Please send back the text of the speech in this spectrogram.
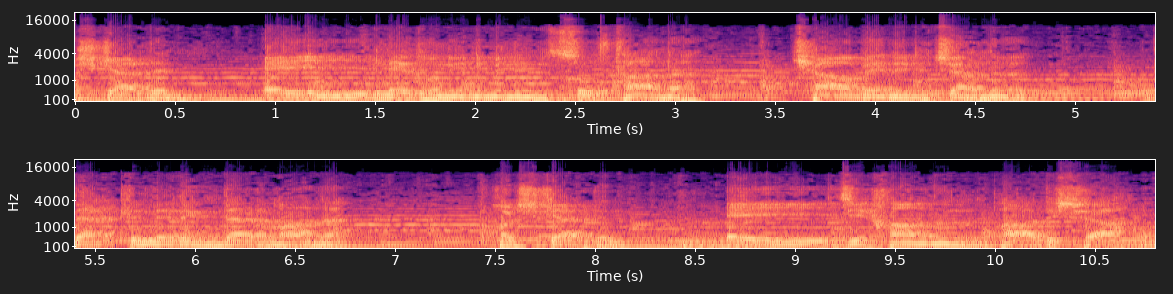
Hoş geldin ey Ledun ilminin sultanı, Kabe'nin canı, dertlilerin dermanı. Hoş geldin ey cihanın padişahı,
